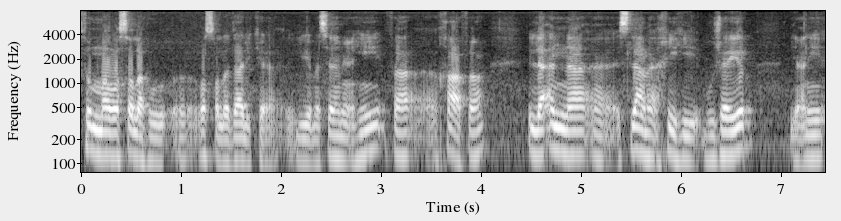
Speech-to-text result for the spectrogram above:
ثم وصله وصل ذلك لمسامعه فخاف إلا أن إسلام أخيه بجير يعني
